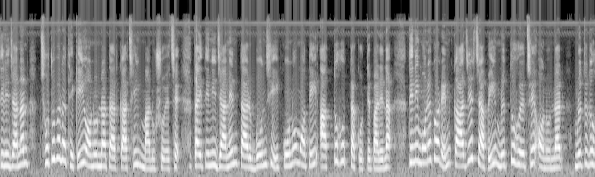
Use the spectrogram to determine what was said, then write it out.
তিনি জানান, ছোটবেলা থেকেই অনন্যা তার কাছেই মানুষ হয়েছে। তাই তিনি জানেন তার বঞ্জি কোনো মতেই আত্মহত্যা করতে পারে না। তিনি মনে করেন, কাজের চাপেই মৃত্যু হয়েছে অনন্যার। মৃতদেহ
